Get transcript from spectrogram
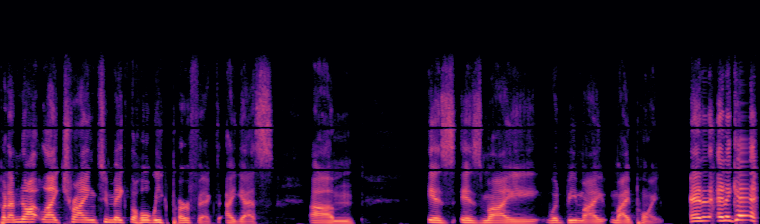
But I'm not like trying to make the whole week perfect. I guess um, is is my would be my my point. And and again,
